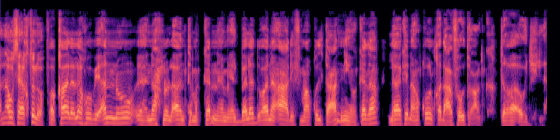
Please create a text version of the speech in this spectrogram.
أنه سيقتله. فقال له بأنه يعني نحن الآن تمكنا من البلد وأنا أعرف ما قلت عني وكذا لكن أقول قد عفوت عنك ابتغاء وجه الله.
